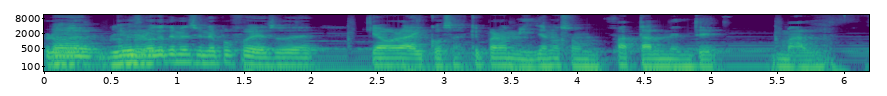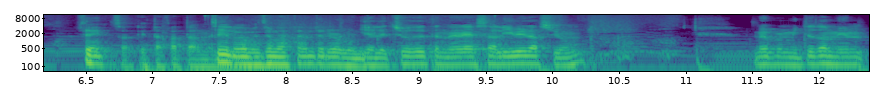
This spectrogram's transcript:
Pero Ah, lo- primero pensé- que te mencioné pues, fue eso de que ahora hay cosas que para mí ya no son fatalmente mal, Sí. o sea, que está fatalmente Sí, lo que mencionaste anteriormente. Y el hecho de tener esa liberación me permite también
